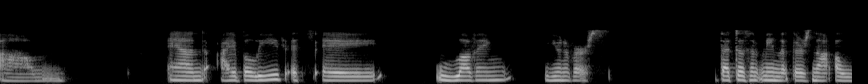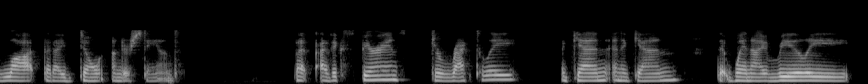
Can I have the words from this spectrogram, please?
Um, and I believe it's a loving universe. That doesn't mean that there's not a lot that I don't understand. But I've experienced directly again and again that when I really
